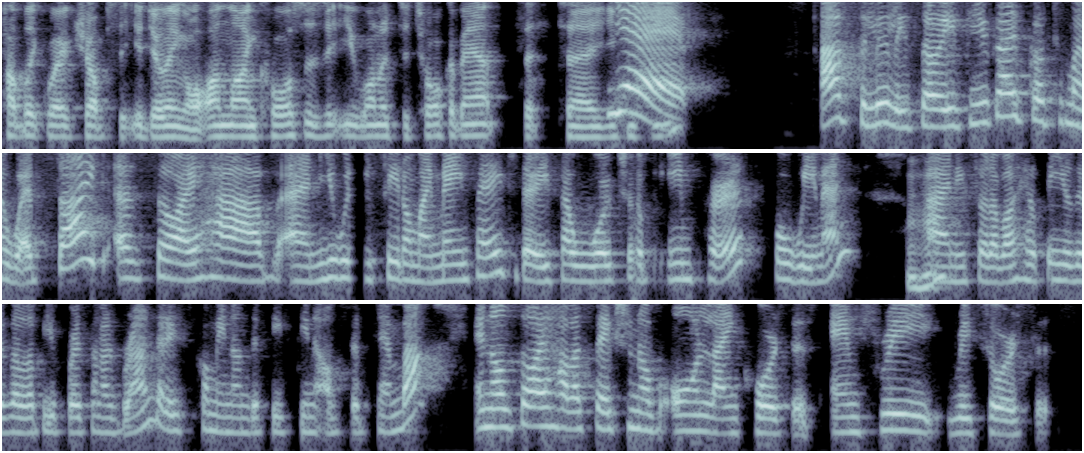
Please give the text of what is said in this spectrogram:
public workshops that you're doing or online courses that you wanted to talk about that uh, yeah absolutely. So if you guys go to my website uh, so i have and you will see it on my main page there is a workshop in perth for women Mm-hmm. and it's all about helping you develop your personal brand that is coming on the 15th of September. And also, I have a section of online courses and free resources.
